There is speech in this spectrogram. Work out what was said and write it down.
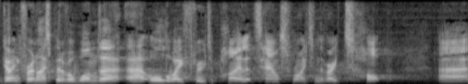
going for a nice bit of a wander uh, all the way through to Pilate's house, right in the very top uh,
